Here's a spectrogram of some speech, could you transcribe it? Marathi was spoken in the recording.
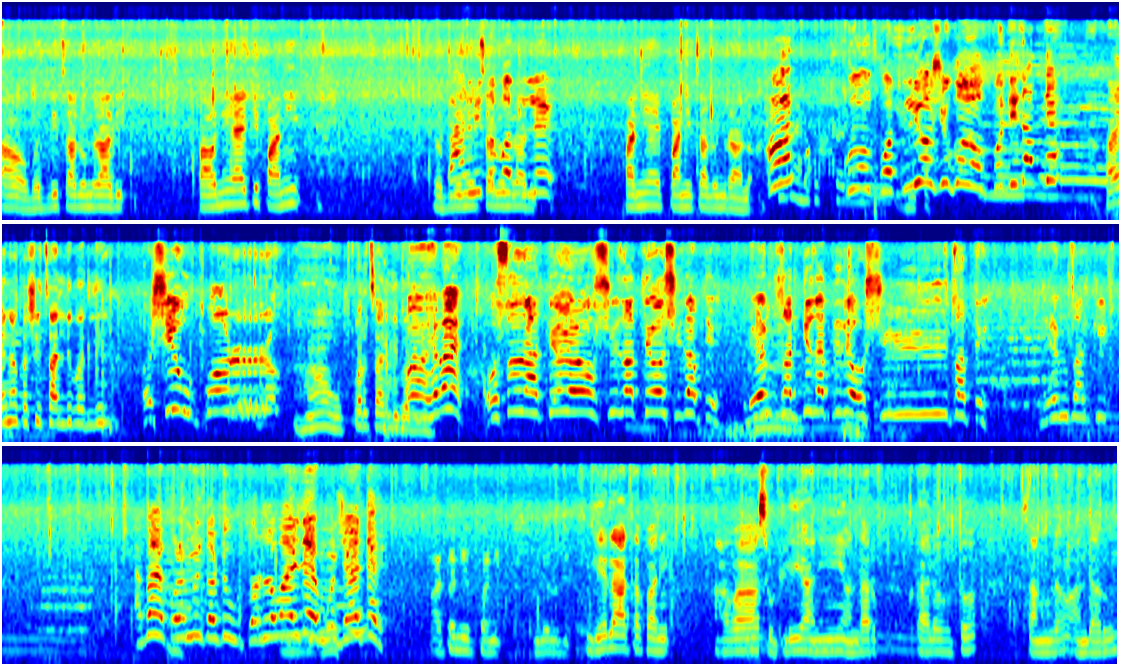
हो बदली चालून राहिली. पाणी आहे ती पाणी बदलीने चालून राहिली. पाणी आहे पाणी चालून राहिलं. बदली अशी क- कधी जाते. पाय ना कशी चालली बदली? अशी उपर. हा उपर चालली बदली. हे बाय असं जाते अशी जाते अशी जाते. रेम सारखी जाते रे अशी जाते. रेम सारखी. अबे पण मी तटी उतरलं पाहिजे मजा येते. आता नाही पाणी गेलं ते. गेलं आता पाणी. हवा सुटली आणि अंधार आलं होतं चांगलं अंधारून.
